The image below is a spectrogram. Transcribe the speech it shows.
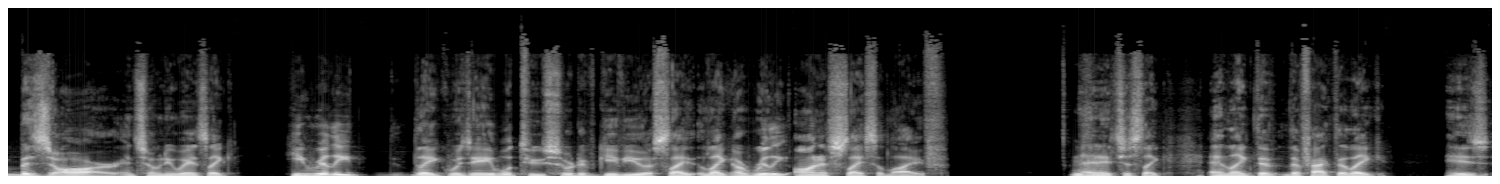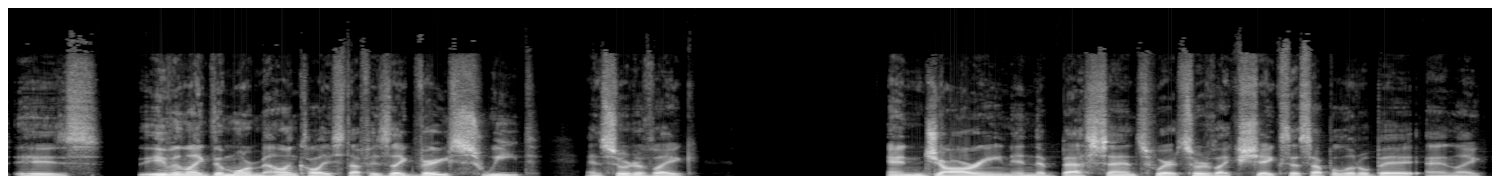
bizarre in so many ways like he really like was able to sort of give you a slice like a really honest slice of life and Mhm. it's just like and like the the fact that like his his even like the more melancholy stuff is like very sweet and sort of like and jarring in the best sense where it sort of like shakes us up a little bit and like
